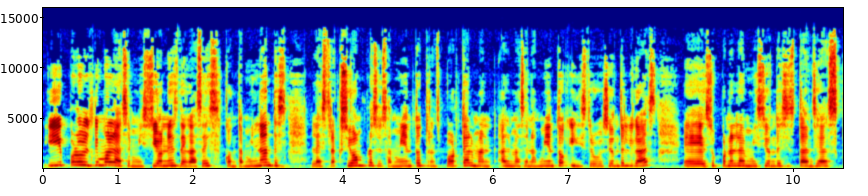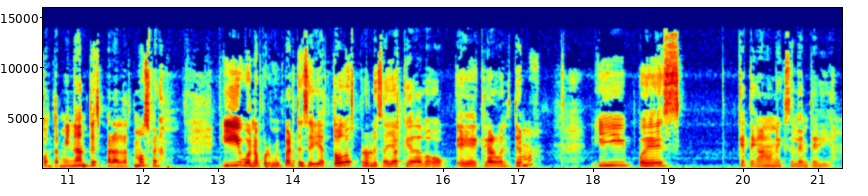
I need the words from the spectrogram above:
Y por último, las emisiones de gases contaminantes. La extracción, procesamiento, transporte, almacenamiento y distribución del gas eh, supone la emisión de sustancias contaminantes para la atmósfera. Y bueno, por mi parte sería todo. Espero les haya quedado eh, claro el tema. Y pues que tengan un excelente día.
